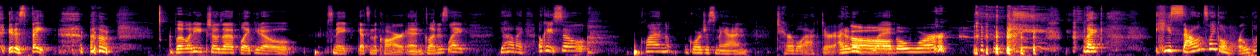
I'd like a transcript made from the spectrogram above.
it is fate. Um, but when he shows up, like you know, Snake gets in the car, and Glenn is like, "Yeah, my okay." So, Glenn, gorgeous man, terrible actor. I don't know Oh, what. the worst. like, he sounds like a robot.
